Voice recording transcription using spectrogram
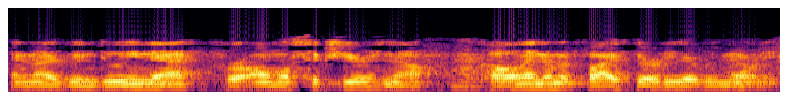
And I've been doing that for almost six years now, calling him at 5:30 every morning.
